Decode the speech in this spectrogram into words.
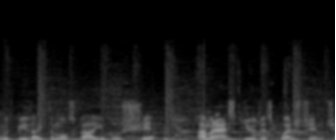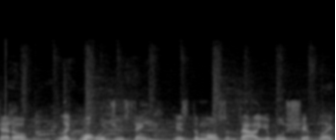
would be like the most valuable ship? I'm gonna ask you this question, Cheto. Like, what would you think is the most valuable ship? Like,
